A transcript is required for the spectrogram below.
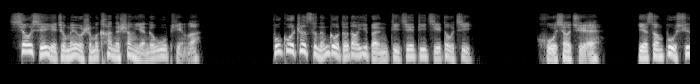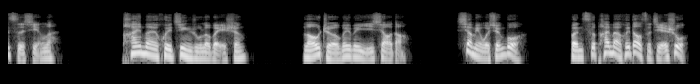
萧协也就没有什么看得上眼的物品了。不过这次能够得到一本地阶低级斗技虎啸诀，也算不虚此行了。拍卖会进入了尾声，老者微微一笑，道：“下面我宣布，本次拍卖会到此结束，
